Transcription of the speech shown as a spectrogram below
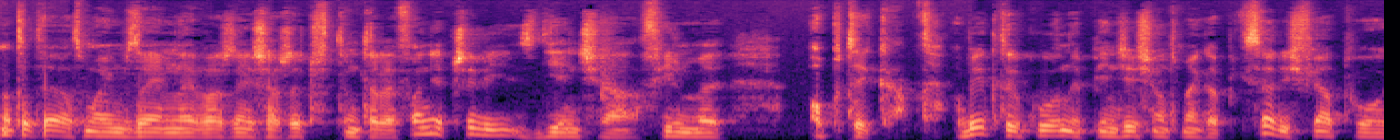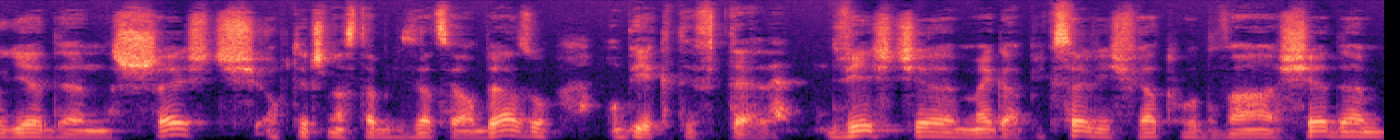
No to teraz moim zdaniem najważniejsza rzecz w tym telefonie, czyli zdjęcia, filmy, optyka. Obiektyw główny 50 megapikseli, światło 1.6, optyczna stabilizacja obrazu, obiektyw tele 200 megapikseli, światło 2.7,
